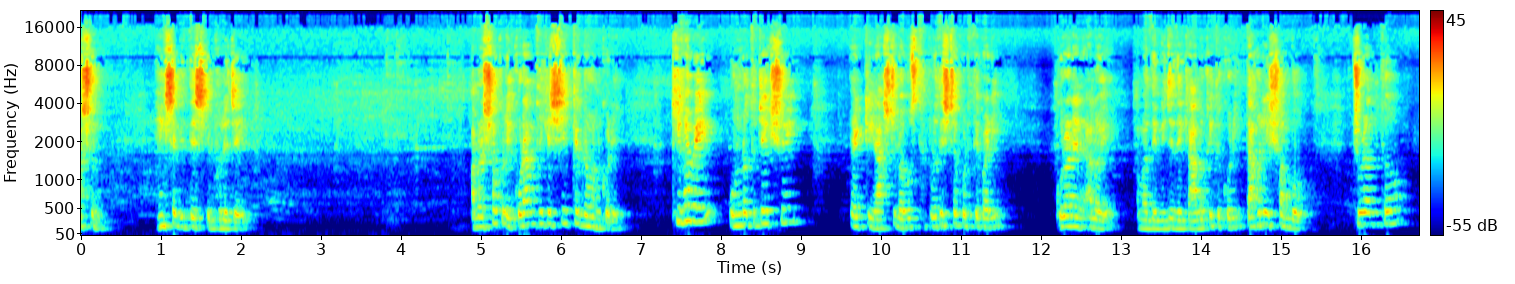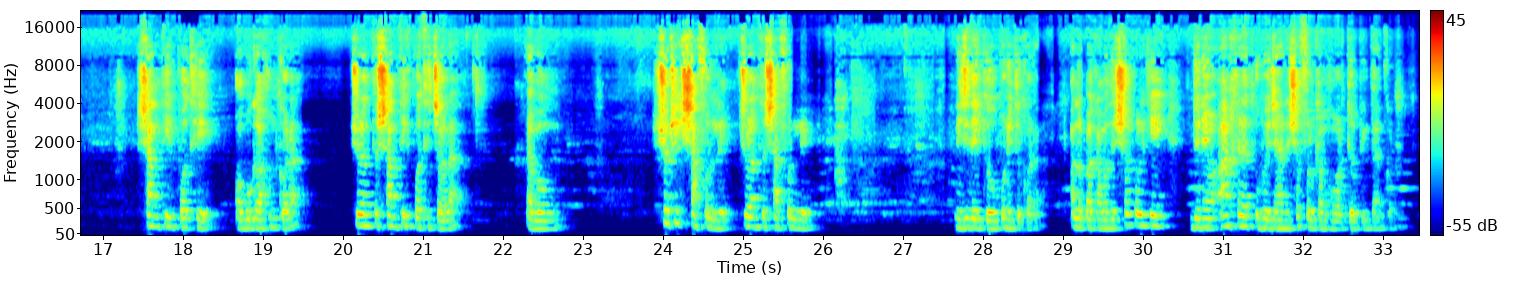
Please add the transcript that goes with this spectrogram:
আসুন হিংসা বিদ্বেষকে ভুলে যাই। আমরা সকলে কোরআন থেকে শিক্ষা গ্রহণ করি। কীভাবে উন্নত টেকসই একটি রাষ্ট্র ব্যবস্থা প্রতিষ্ঠা করতে পারি, কোরআনের আলোয় আমাদের নিজেদেরকে আলোকিত করি, তাহলেই সম্ভব। চূড়ান্ত শান্তির পথে অবগাহন করা, চূড়ান্ত শান্তির পথে চলা এবং সঠিক সাফল্যে, চূড়ান্ত সাফল্যে নিজেদেরকে উপনীত করা। আল্লাহ পাক আমাদের সকলকে দুনিয়া আখেরাত উভয় জাহানে সফল কাম হওয়ার তৌফিক দান করুন।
